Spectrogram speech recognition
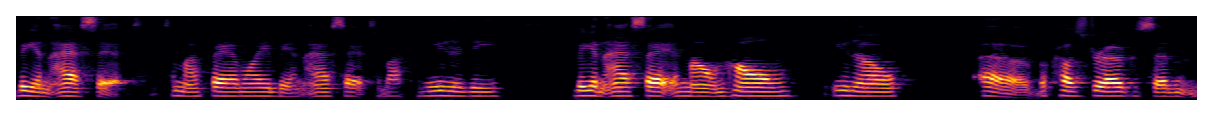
be an asset to my family, be an asset to my community, be an asset in my own home. You know, uh, because drugs and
